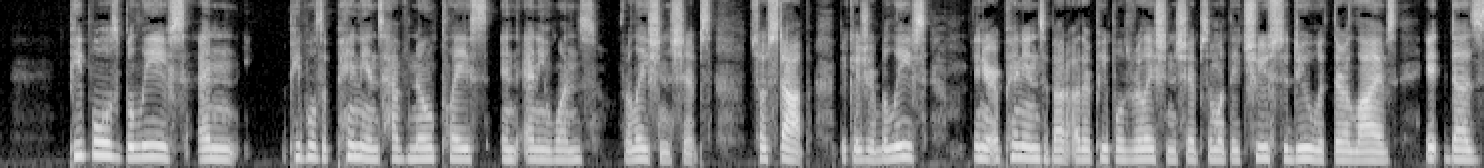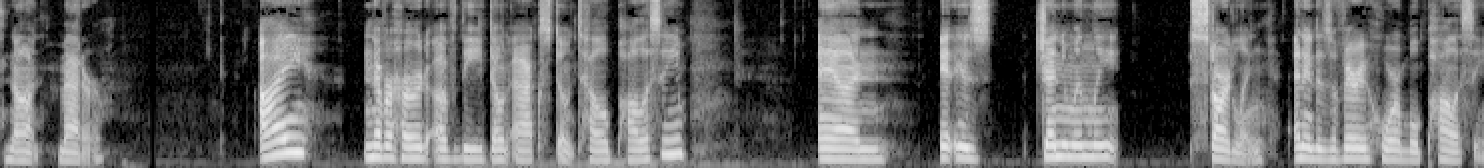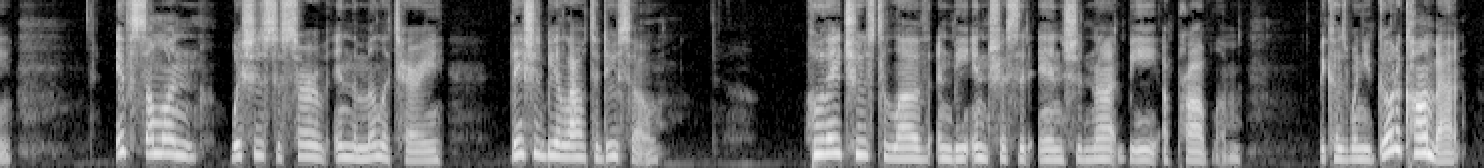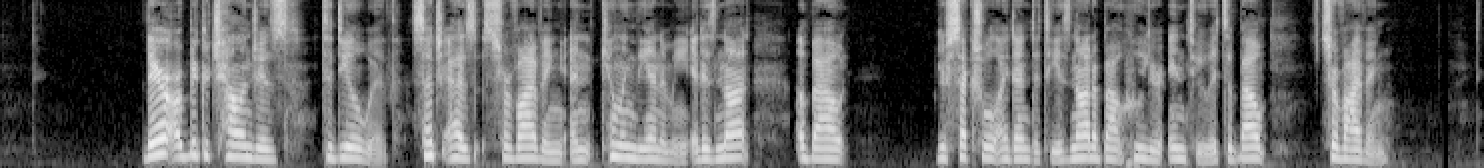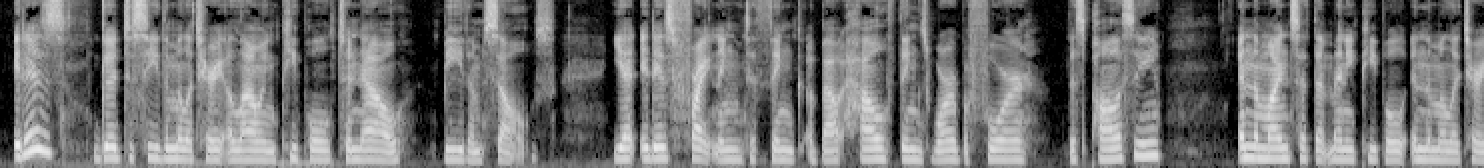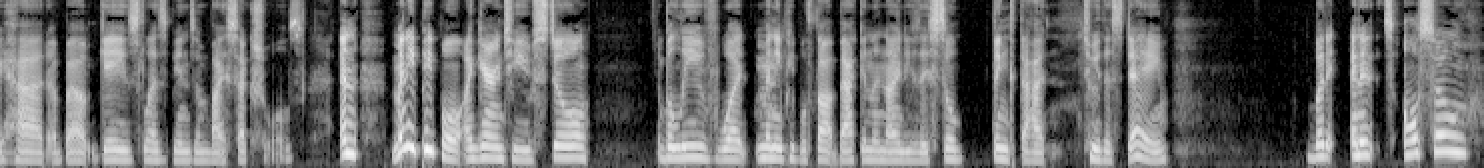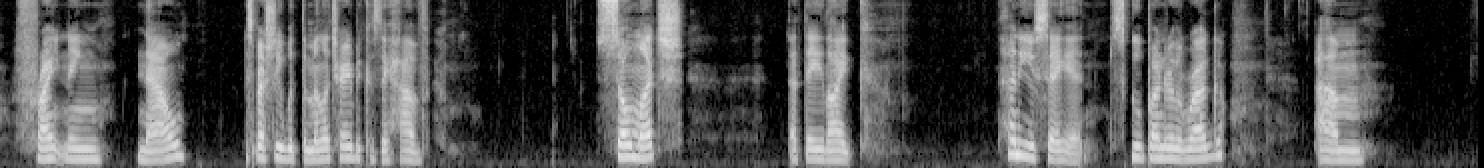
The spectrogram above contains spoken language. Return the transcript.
People's beliefs and people's opinions have no place in anyone's relationships. So stop, because your beliefs and your opinions about other people's relationships and what they choose to do with their lives, it does not matter. I never heard of the don't ask, don't tell policy. And it is genuinely startling and it is a very horrible policy. If someone wishes to serve in the military, they should be allowed to do so. Who they choose to love and be interested in should not be a problem. Because when you go to combat, there are bigger challenges to deal with, such as surviving and killing the enemy. It is not about your sexual identity, it's not about who you're into, it's about surviving. It is good to see the military allowing people to now be themselves. Yet it is frightening to think about how things were before this policy and the mindset that many people in the military had about gays, lesbians, and bisexuals. And many people, I guarantee you, still believe what many people thought back in the 90s. They still think that to this day. But, and it's also frightening now, especially with the military, because they have so much that they like how do you say it? Scoop under the rug. Um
